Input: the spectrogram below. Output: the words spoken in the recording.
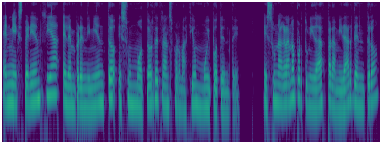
En mi experiencia, el emprendimiento es un motor de transformación muy potente. Es una gran oportunidad para mirar dentro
